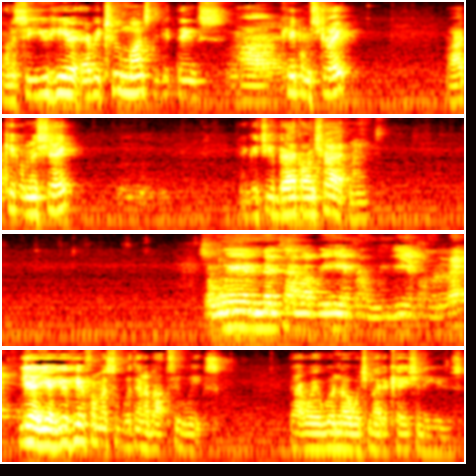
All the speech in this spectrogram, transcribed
Gonna see you here every two months to get things, uh, keep them straight, right, keep them in shape, and get you back on track, man. So when next time I'll be here from, here from the left? Yeah, yeah, you'll hear from us within about two weeks. That way we'll know which medication to use.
